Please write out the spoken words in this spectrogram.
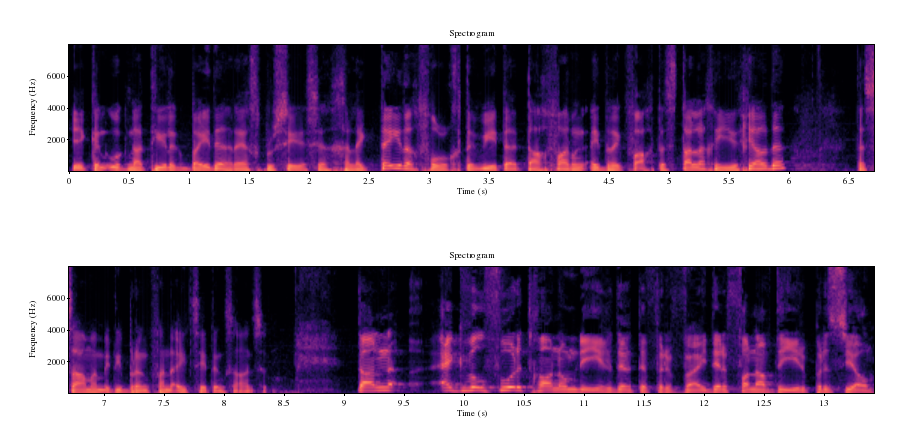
Jy kan ook natuurlik beide regsprosesse gelyktydig volg te weet 'n dagvaarding uitreik vir agterstallige huurgelde tesame met die bring van 'n uitsettingsaansoek. Dan ek wil voortgaan om die huurder te verwyder vanaf die huurperseel.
